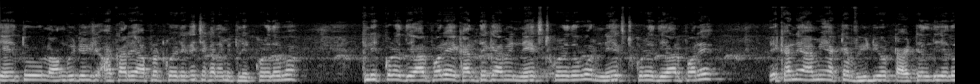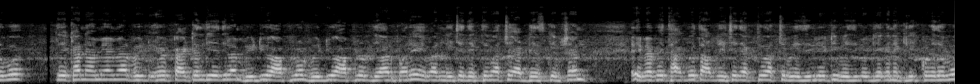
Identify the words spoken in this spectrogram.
যেহেতু লং ভিডিও আকারে আপলোড করে রেখেছি, এখানে আমি ক্লিক করে দেবো। ক্লিক করে দেওয়ার পরে এখান থেকে আমি নেক্সট করে দেবো। নেক্সট করে দেওয়ার পরে এখানে আমি একটা ভিডিও টাইটেল দিয়ে দেবো। তো এখানে আমি আমার ভিডিও টাইটেল দিয়ে দিলাম ভিডিও আপলোড ভিডিও আপলোড দেওয়ার পরে এবার নিচে দেখতে পাচ্ছ অ্যাড ডেসক্রিপশান এইভাবে থাকবে, তার নিচে দেখতে পাচ্ছ ভিজিবিলিটি ভিজিবিলিটি এখানে ক্লিক করে দেবো।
